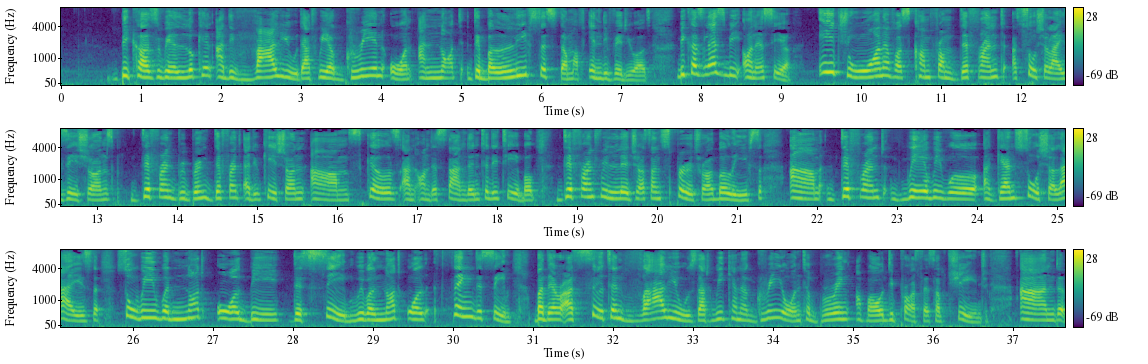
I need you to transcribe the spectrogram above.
because we're looking at the value that we are agreeing on and not the belief system of individuals. Because let's be honest here, each one of us come from different uh, socializations different we bring different education um, skills and understanding to the table. Different religious and spiritual beliefs um, different way we were again socialized so we would not all be the same. We will not all think the same. But there are certain values that we can agree on to bring about the process of change. And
